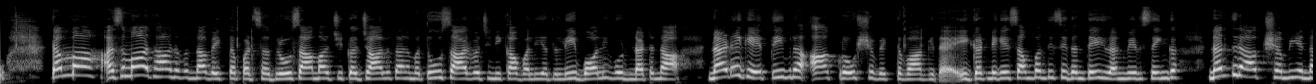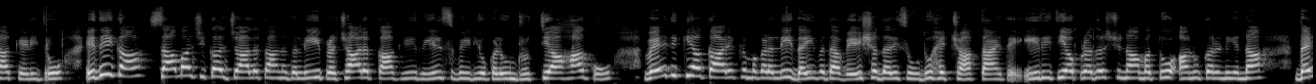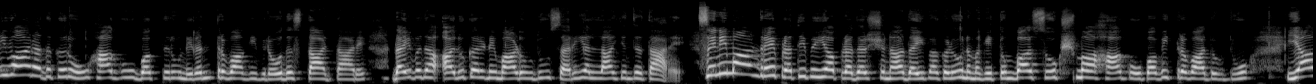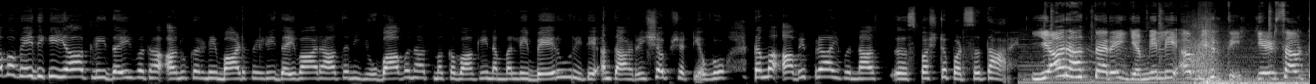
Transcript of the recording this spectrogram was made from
ತಮ್ಮ ಅಸಮಾಧಾನವನ್ನ ವ್ಯಕ್ತಪಡಿಸಿದ್ರು. ಸಾಮಾಜಿಕ ಜಾಲತಾಣ ಮತ್ತು ಸಾರ್ವಜನಿಕ ವಲಯದಲ್ಲಿ ಬಾಲಿವುಡ್ ನಟನ ನಡೆಗೆ ತೀವ್ರ ಆಕ್ರೋಶ ವ್ಯಕ್ತವಾಗಿದೆ. ಈ ಘಟನೆಗೆ ಸಂಬಂಧಿಸಿದಂತೆ ರಣವೀರ್ ಸಿಂಗ್ ನಂತರ ಕ್ಷಮೆಯನ್ನ ಕೇಳಿದ್ರು. ಇದೀಗ ಸಾಮಾಜಿಕ ಜಾಲತಾಣದಲ್ಲಿ ಪ್ರಚಾರಕ್ಕಾಗಿ ರೀಲ್ಸ್ ವಿಡಿಯೋಗಳು, ನೃತ್ಯ ಹಾಗೂ ವೇದಿಕೆಯ ಕಾರ್ಯಕ್ರಮಗಳಲ್ಲಿ ದೈವದ ವೇಷ ಧರಿಸುವುದು ಹೆಚ್ಚಾಗ್ತಾ ಇದೆ. ಈ ರೀತಿಯ ಪ್ರದರ್ಶನ ಮತ್ತು ಅನುಕರಣೆಯನ್ನ ದೈವಾರಾಧಕರು ಹಾಗೂ ಭಕ್ತರು ನಿರಂತರವಾಗಿ ವಿರೋಧಿಸ್ತಾ ಇದ್ದಾರೆ. ದೈವದ ಅನುಕರಣೆ ಮಾಡುವುದು ಸರಿಯಲ್ಲ ಎಂದಿದ್ದಾರೆ. ಸಿನಿಮಾ ಅಂದ್ರೆ ಪ್ರತಿಭೆಯ ಪ್ರದರ್ಶನ. ದೈವಗಳು ನಮಗೆ ತುಂಬಾ ಸೂಕ್ಷ್ಮ ಹಾಗೂ ಪವಿತ್ರವಾದದ್ದು. ಯಾವ ವೇದಿಕೆಯಾಗ್ಲಿ ದೈವದ ಅನುಕರಣೆ ಮಾಡಬೇಡಿ. ದೈವಾರಾಧನೆಯು ಭಾವನಾತ್ಮಕವಾಗಿ ನಮ್ಮಲ್ಲಿ ಬೇರೂರಿದೆ ಅಂತ ರಿಷಬ್ ಶೆಟ್ಟಿ ಅವರು ತಮ್ಮ ಅಭಿಪ್ರಾಯವನ್ನ ಸ್ಪಷ್ಟಪಡಿಸಿದ್ದಾರೆ. ಯಾರಾಗ್ತಾರೆ ಎಂಎಲ್ಎ ಅಭ್ಯರ್ಥಿ? ಎರಡ್ ಸಾವಿರದ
